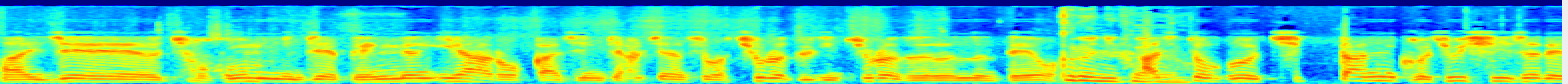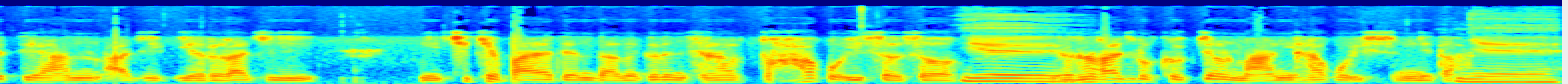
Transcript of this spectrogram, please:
아, 이제 조금 이제 100명 이하로까지 이제 확진자 수가 줄어들긴 줄어들었는데요. 그러니까 아직도 그 집단 거주 시설에 대한 아직 여러 가지 지켜봐야 된다는 그런 생각도 하고 있어서 예. 여러 가지로 걱정을 많이 하고 있습니다. 예.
